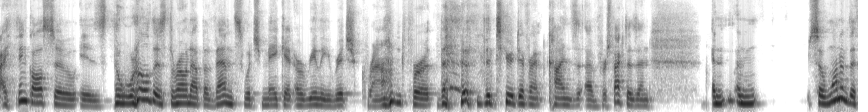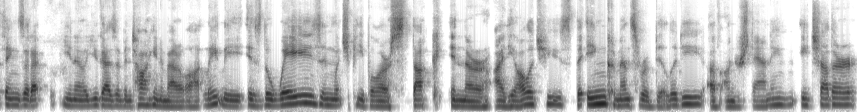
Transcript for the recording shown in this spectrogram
I think also is the world has thrown up events which make it a really rich ground for the the two different kinds of perspectives. And and and so one of the things that I, you know you guys have been talking about a lot lately is the ways in which people are stuck in their ideologies, the incommensurability of understanding each other,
